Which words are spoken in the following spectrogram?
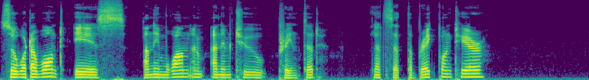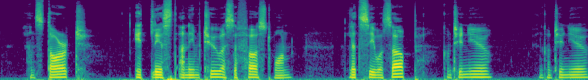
So what I want is anim1 and anim2 printed. Let's set the breakpoint here and start. It lists anim2 as the first one. Let's see what's up. Continue and continue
